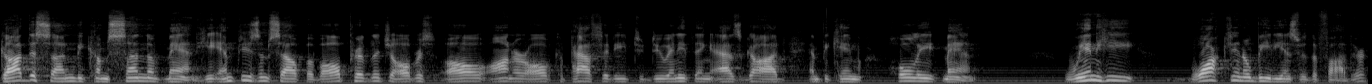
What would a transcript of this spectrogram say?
God the Son becomes Son of Man. He empties himself of all privilege, all, all honor, all capacity to do anything as God and became wholly man. When he walked in obedience with the Father,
